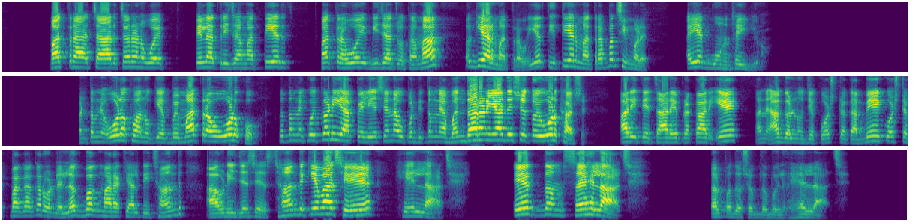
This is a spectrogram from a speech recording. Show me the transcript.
માત્રા ચાર ચરણ હોય પેલા ત્રીજામાં તેર માત્રા હોય, બીજા ચોથામાં અગિયાર માત્રા હોય. યતિ તેર માત્રા પછી મળે. આ એક ગુણ થઈ ગયો. પણ તમને ઓળખવાનું કે ભાઈ માત્રાઓ ઓળખો. તો તમને કોઈ કડી આપેલી હશે એના ઉપરથી તમને આ બંધારણ યાદ હશે તો એ ઓળખાશે. આ રીતે ચારે પ્રકાર એ અને આગળનું જે કોષ્ટક, આ બે કોષ્ટક પાકા કરો એટલે લગભગ મારા ખ્યાલથી છંદ આવડી જશે. છંદ કેવા છે? હેલા છે. એકદમ સહેલા છે. તળપદો શબ્દ બોલ્યો, હેલા છે.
